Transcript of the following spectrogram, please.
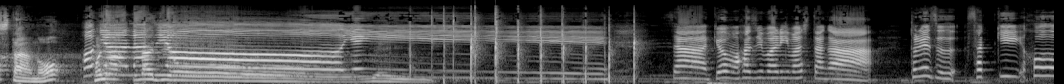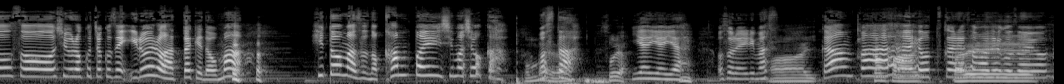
スターのほにゃラジオイエイさあ、今日も始まりましたが、とりあえず、さっき放送収録直前いろいろあったけど、まあ、ひとまずの乾杯しましょうか。マスター。そうやいやいやいや、恐れ入ります。乾杯お疲れ様でございます。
